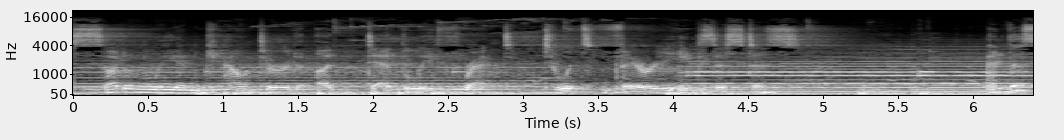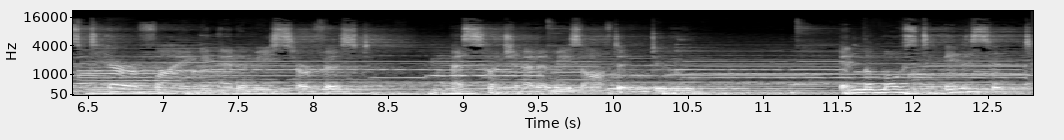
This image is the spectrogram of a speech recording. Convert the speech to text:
suddenly encountered a deadly threat to its very existence. And this terrifying enemy surfaced, as such enemies often do, in the most innocent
